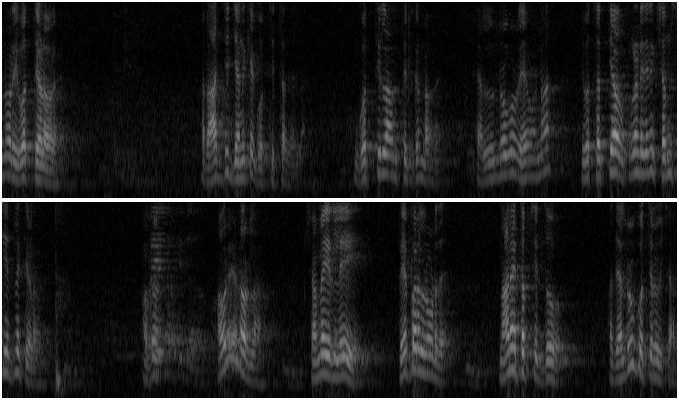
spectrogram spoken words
ರೇವಣ್ಣವ್ರು ಇವತ್ತು ಹೇಳವ್ರೆ, ರಾಜ್ಯ ಜನಕ್ಕೆ ಗೊತ್ತಿತ್ತದೆಲ್ಲ ಗೊತ್ತಿಲ್ಲ ಅಂತ ತಿಳ್ಕೊಂಡವ್ರೆ. ಎಲ್ರಿಗೂ ರೇವಣ್ಣ, ಇವತ್ತು ಸತ್ಯ ಒಪ್ಕೊಂಡಿದ್ದೀನಿ, ಕ್ಷಮಿಸಿ ಅಂತಲೇ ಕೇಳವ್ರೆ. ಅದು ಅವರೇ ಹೇಳೋರಲ್ಲ ಕ್ಷಮೆ ಇರಲಿ. ಪೇಪರಲ್ಲಿ ನೋಡಿದೆ. ನಾನೇ ತಪ್ಪಿಸಿದ್ದು ಅದೆಲ್ಲರಿಗೂ ಗೊತ್ತಿರೋ ವಿಚಾರ.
